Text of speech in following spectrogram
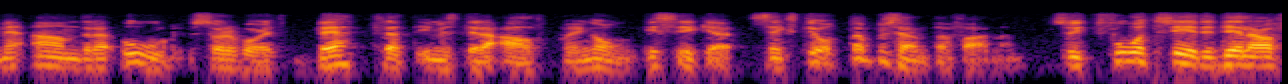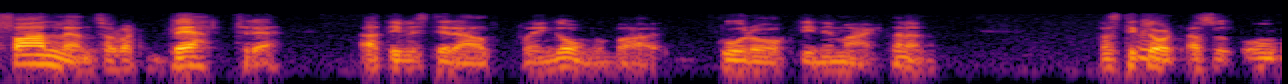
Med andra ord så har det varit bättre att investera allt på en gång i cirka 68 procent av fallen. Så i två tredjedelar av fallen så har det varit bättre att investera allt på en gång och bara gå rakt in i marknaden. Fast det är klart, alltså, om,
